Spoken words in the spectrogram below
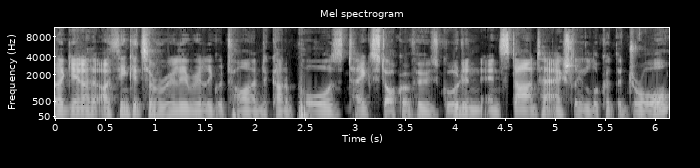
But again, I, I, think it's a really, really good time to kind of pause, take stock of who's good, and, and start to actually look at the draw.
